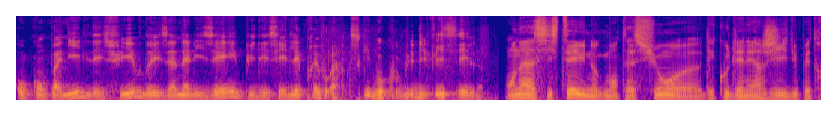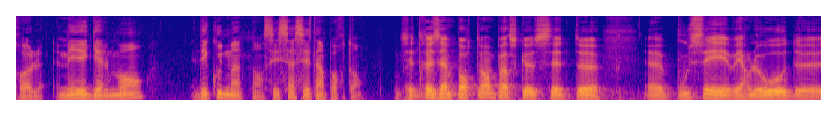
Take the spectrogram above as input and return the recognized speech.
aux compagnies de les suivre, de les analyser et puis d'essayer de les prévoir, ce qui est beaucoup plus difficile. On a assisté à une augmentation euh, des coûts de l'énergie, du pétrole, mais également des coûts de maintenance. Et ça, c'est important. C'est très important parce que cette euh, euh, poussée vers le haut de,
